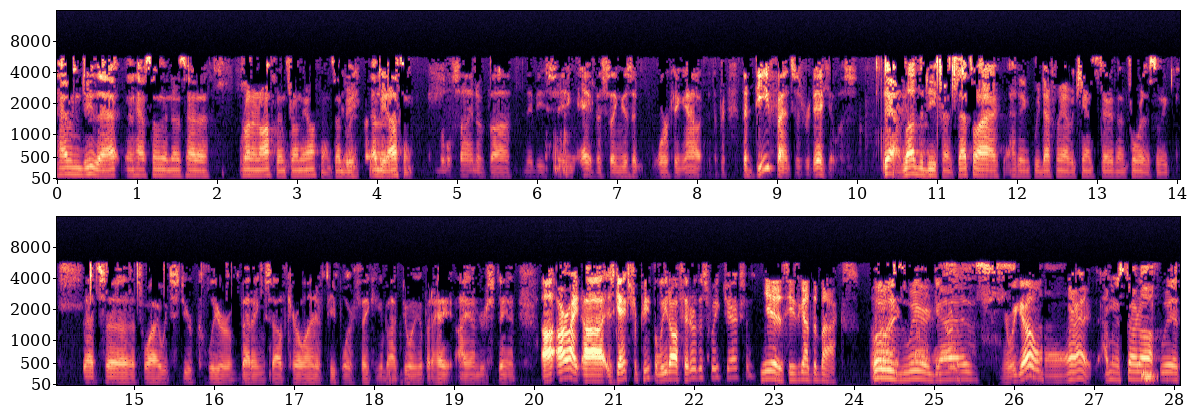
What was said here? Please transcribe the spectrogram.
Have him do that, and have someone that knows how to run an offense, run the offense. That'd be that'd be awesome. Little sign of uh, maybe seeing, hey, this thing isn't working out. The defense is ridiculous. Yeah, love the defense. That's why I, I think we definitely have a chance there than four this week. That's uh, that's why I would steer clear of betting South Carolina if people are thinking about doing it. But hey, I understand. Uh, all right, uh, is Gangster Pete the leadoff hitter this week, Jackson? He is. He's got the box. Oh, All right. is weird, guys. Here we go. Uh, all right, I'm going to start off with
